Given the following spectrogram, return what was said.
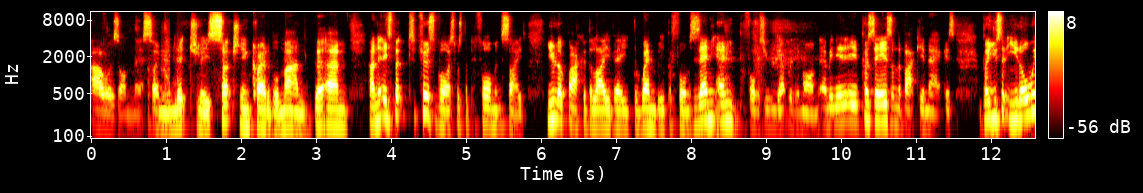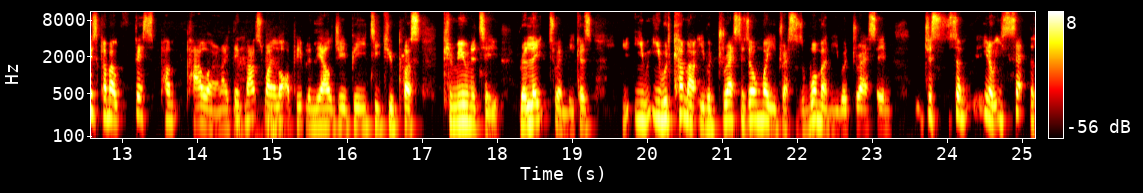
hours on this. I mean, literally, he's such an incredible man. But um, and it's but first of all, I suppose the performance side. You look back at the Live Aid, the Wembley performances, any any performance you can get with him on. I mean, it, it puts hairs on the back of your neck. Is but you said you'd always come out fist pump power, and I think that's why a lot of people in the LGBTQ plus community relate to him because he, he would come out, you would dress his own way, you dress as a woman, you would dress in just some, you know, he set the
